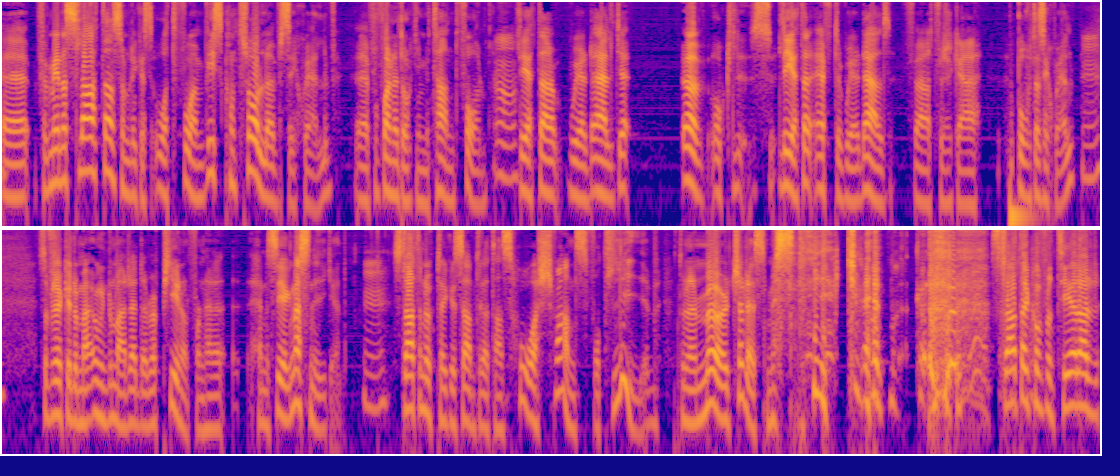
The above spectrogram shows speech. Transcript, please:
Eh, för medan Zlatan som lyckas återfå en viss kontroll över sig själv, eh, fortfarande dock i mutantform, ja. letar Weird Al och letar efter Weird Al för att försöka bota sig själv. Mm. Så försöker de här ungdomarna rädda Rapinoe från henne, hennes egna snigel. Mm. Zlatan upptäcker samtidigt att hans hårsvans fått liv då den mergades med snigeln. Zlatan konfronterar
